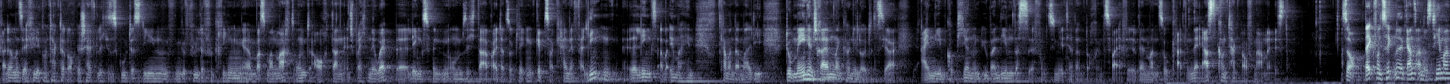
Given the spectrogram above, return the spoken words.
Gerade wenn man sehr viele Kontakte hat, auch geschäftlich, ist es gut, dass die ein, Gefühl dafür kriegen, ähm, was man macht und auch dann entsprechende Weblinks finden, um sich da weiterzuklicken. Gibt zwar keine verlinken äh, Links, aber immerhin kann man da mal die Domain hinschreiben, dann können die Leute das ja einnehmen, kopieren und übernehmen. Das äh, funktioniert ja dann doch im Zweifel, wenn man so gerade in der Erstkontaktaufnahme ist. So, weg von Signal, ganz anderes Thema.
